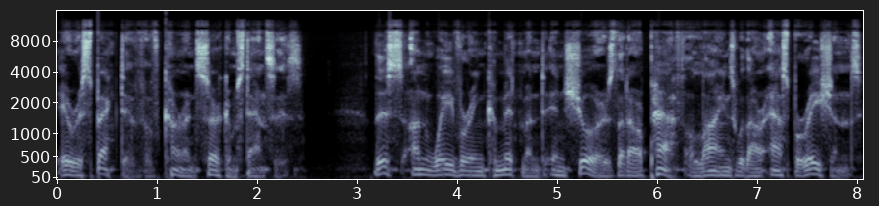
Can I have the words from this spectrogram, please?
irrespective of current circumstances. This unwavering commitment ensures that our path aligns with our aspirations,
